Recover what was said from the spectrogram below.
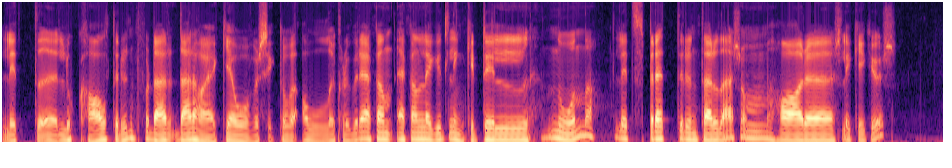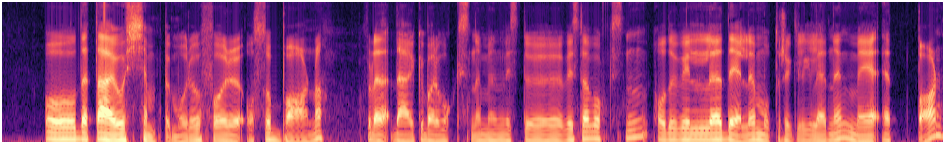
litt uh, lokalt rundt, for der, der, har jeg ikke oversikt over alle klubber. Jeg kan, jeg kan, legge ut linker til noen, da, litt spredt rundt her og der, som har uh, slike kurs. Og dette er jo kjempemoro for også barna. For det, det er jo ikke bare voksne, men hvis du, hvis du er voksen og du vil dele motorsykkelgleden din med et barn,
